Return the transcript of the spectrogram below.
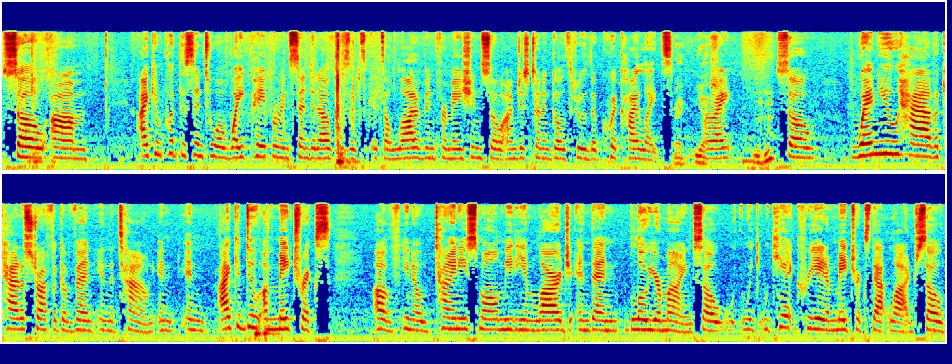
So, um, I can put this into a white paper and send it out, because it's, it's a lot of information, so I'm just gonna go through the quick highlights. Right, yes. All right? Mm-hmm. So, when you have a catastrophic event in the town, and, and I could do a matrix of, you know, tiny, small, medium, large, and then blow your mind. So we, we can't create a matrix that large. So,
